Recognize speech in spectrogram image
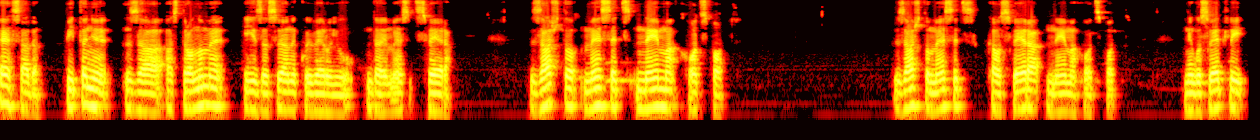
E sada, pitanje za astronome i za sve one koji veruju da je mesec sfera zašto mesec nema hotspot? Zašto mesec kao sfera nema hotspot, nego svetli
